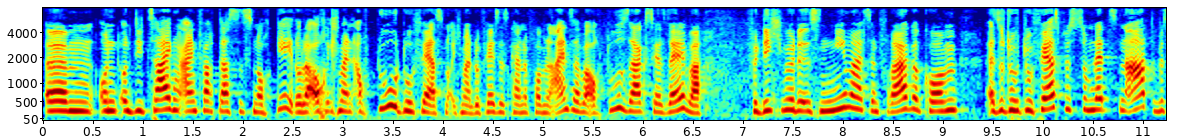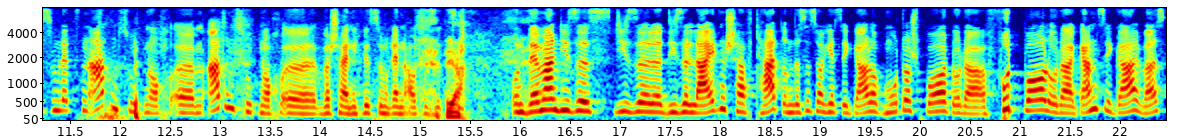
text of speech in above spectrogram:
ähm, und, und die zeigen einfach, dass es noch geht. Oder auch, ich meine, auch du, du fährst noch, ich meine, du fährst jetzt keine Formel 1, aber auch du sagst ja selber, für dich würde es niemals in Frage kommen, also du, du fährst bis zum letzten Atem, bis zum letzten Atemzug noch, ähm, Atemzug noch äh, wahrscheinlich bis zum Rennauto sitzen. Ja. Und wenn man dieses, diese, diese Leidenschaft hat, und das ist auch jetzt egal, ob Motorsport oder Football oder ganz egal was,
